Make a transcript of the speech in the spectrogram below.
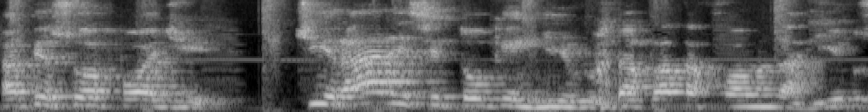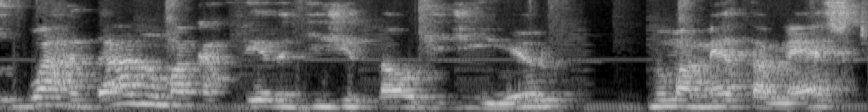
a pessoa pode tirar esse token Ribos da plataforma da Ribos, guardar numa carteira digital de dinheiro, numa MetaMask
